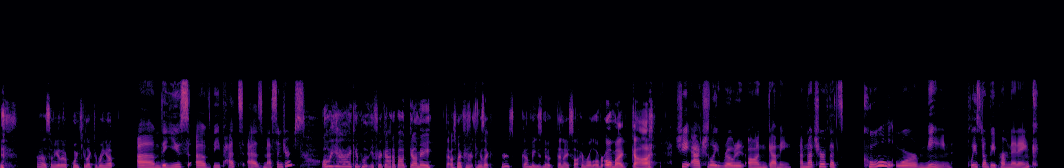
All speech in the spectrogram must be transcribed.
oh, so any other points you'd like to bring up? Um, the use of the pets as messengers? Oh yeah, I completely forgot about Gummy. That was my favorite thing. Is like, where's Gummy's note? Then I saw him roll over. Oh my god. She actually wrote it on Gummy. I'm not sure if that's cool or mean. Please don't be permanent ink.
